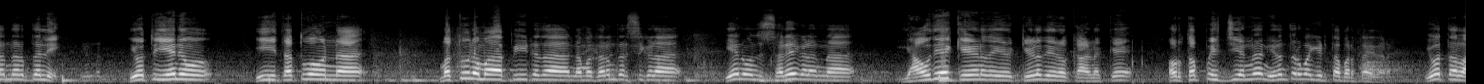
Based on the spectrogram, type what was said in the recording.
ಸಂದರ್ಭದಲ್ಲಿ ಇವತ್ತು ಏನು ಈ ತತ್ವವನ್ನು ಮತ್ತು ನಮ್ಮ ಪೀಠದ ನಮ್ಮ ಧರ್ಮದರ್ಶಿಗಳ ಏನು ಒಂದು ಸಲಹೆಗಳನ್ನು ಯಾವುದೇ ಕೇಳದೇ ಕೇಳದೇ ಇರೋ ಕಾರಣಕ್ಕೆ ಅವರು ತಪ್ಪು ಹೆಜ್ಜೆಯನ್ನು ನಿರಂತರವಾಗಿ ಇಡ್ತಾ ಬರ್ತಾ ಇದ್ದಾರೆ. ಇವತ್ತಲ್ಲ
